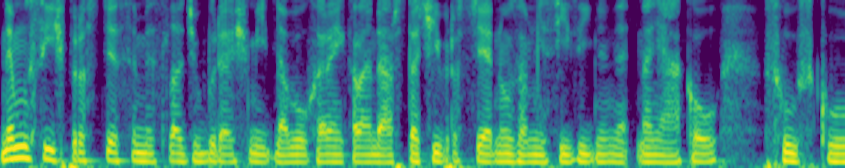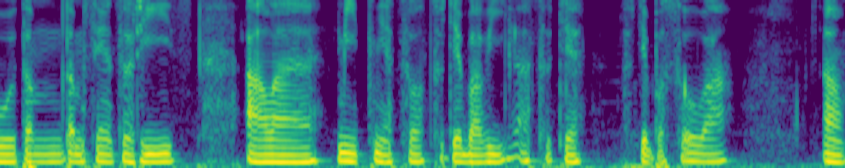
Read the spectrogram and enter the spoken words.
Nemusíš prostě si myslet, že budeš mít nabouchaný kalendář, stačí prostě jednou za měsíc jít na, nějakou schůzku, tam, tam si něco říct, ale mít něco, co tě baví a co tě, co tě posouvá a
